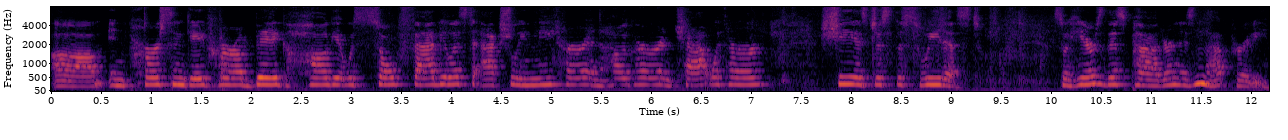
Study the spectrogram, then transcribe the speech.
um, in person, gave her a big hug. It was so fabulous to actually meet her and hug her and chat with her. She is just the sweetest. So here's this pattern. Isn't that pretty?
